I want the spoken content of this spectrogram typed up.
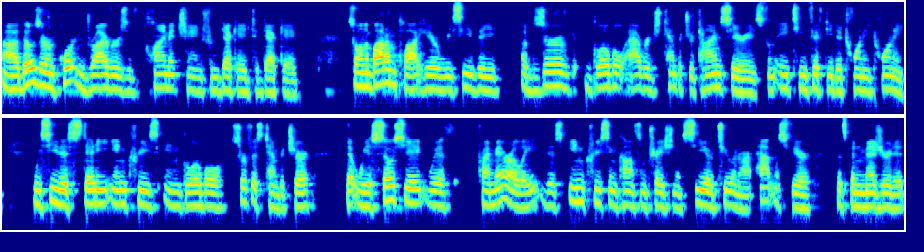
uh, those are important drivers of climate change from decade to decade. So on the bottom plot here, we see the observed global average temperature time series from 1850 to 2020, we see this steady increase in global surface temperature that we associate with primarily this increasing concentration of CO2 in our atmosphere that's been measured at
